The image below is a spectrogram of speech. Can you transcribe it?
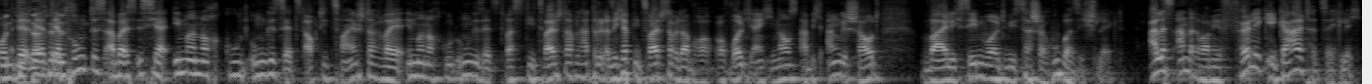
und der, der, der Punkt ist aber, es ist ja immer noch gut umgesetzt. Auch die zweite Staffel war ja immer noch gut umgesetzt. Was die zweite Staffel hatte, also ich habe die zweite Staffel, darauf wollte ich eigentlich hinaus, habe ich angeschaut, weil ich sehen wollte, wie Sascha Huber sich schlägt. Alles andere war mir völlig egal tatsächlich.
